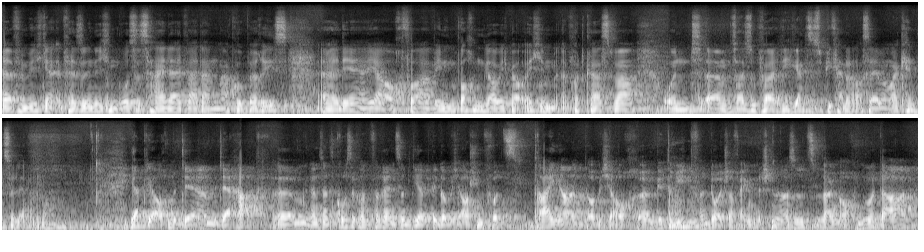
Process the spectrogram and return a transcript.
äh, für mich persönlich ein großes Highlight war dann Marco Börries, äh, der ja auch vor wenigen Wochen, glaube ich, bei euch im äh, Podcast war und ähm, es war super, die ganzen Speaker dann auch selber mal kennenzulernen. Ne? Ihr habt ja auch mit der, mit der Hub ähm, eine ganz, ganz große Konferenz und die habt ihr, glaube ich, auch schon vor drei Jahren, glaube ich, auch äh, gedreht mhm. von Deutsch auf Englisch. Ne? Also sozusagen auch nur da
